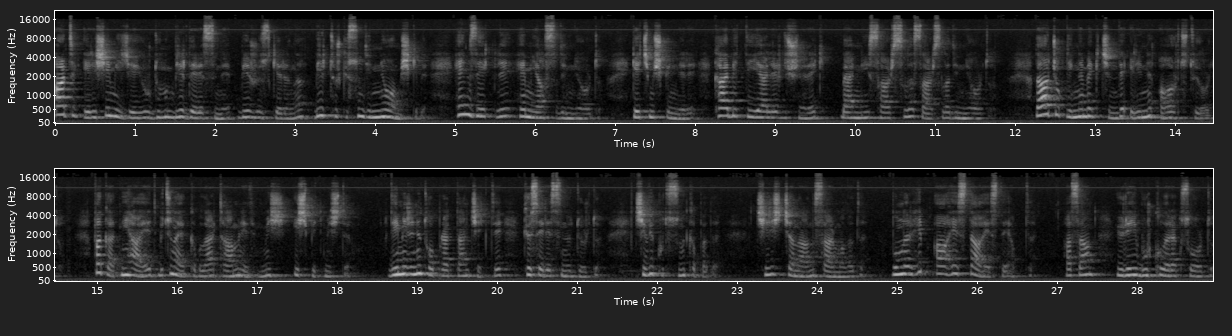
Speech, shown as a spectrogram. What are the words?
Artık erişemeyeceği yurdunun bir deresini, bir rüzgarını, bir türküsünü dinliyormuş gibi. Hem zevkli hem yaslı dinliyordu. Geçmiş günleri, kaybettiği yerleri düşünerek benliği sarsıla sarsıla dinliyordu. Daha çok dinlemek için de elini ağır tutuyordu. Fakat nihayet bütün ayakkabılar tamir edilmiş, iş bitmişti. Demirini topraktan çekti, köseresini dürdü. Çivi kutusunu kapadı. Çiriş çanağını sarmaladı. Bunları hep aheste aheste yaptı. Hasan yüreği burkularak sordu.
